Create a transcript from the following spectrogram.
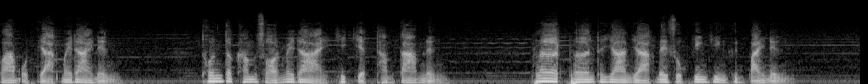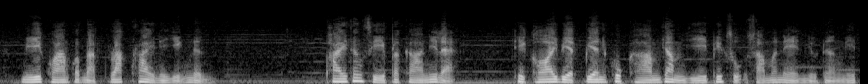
ความอดอยากไม่ได้หนึ่ง ทนต่อคำสอนไม่ได้ขี้เกียจทำตามหนึ่ง เพลิดเพลินทยานอยากได้สุขยิ่งยิ่งขึ้นไปหนึ่ง มีความกำหนัดรักใคร่ในหญิงหนึ่ง ภัยทั้งสี่ประการนี่แหละ ที่คอยเบียดเบียนคุกคามย่ำยีภิกษุสามเณรอยู่เนืองนิด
